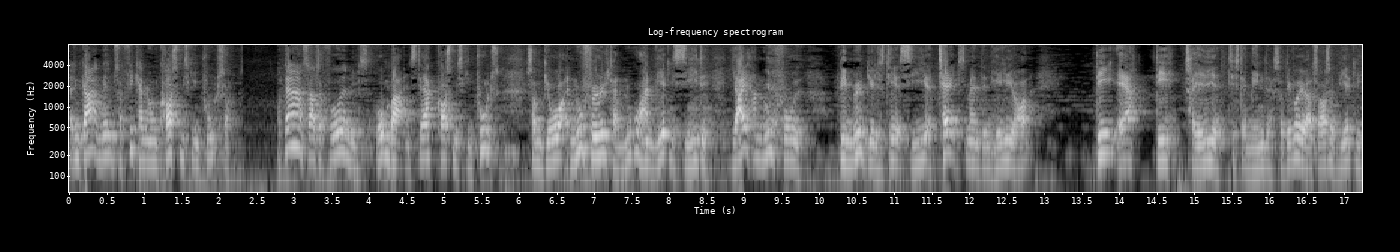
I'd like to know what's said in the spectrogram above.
at en gang imellem så fik han nogle kosmiske impulser. Og der har han så altså fået en, åbenbart en stærk kosmisk impuls, som gjorde, at nu følte han, nu kunne han virkelig sige det. Jeg har nu fået bemyndigelse til at sige, at talsmand den hellige ånd, det er det tredje testamente. Så det var jo altså også virkelig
